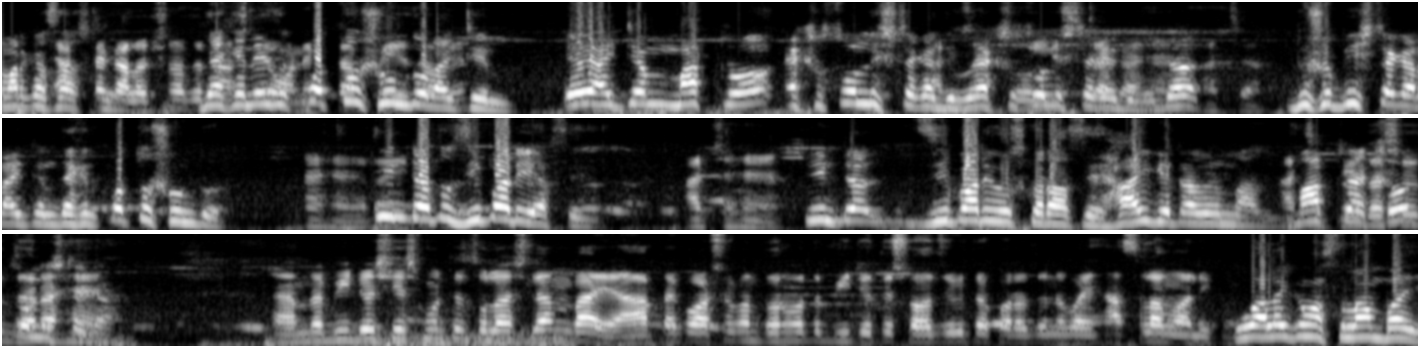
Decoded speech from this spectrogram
আমার কাছে আসলে কালেকশন আছে দেখেন এই যে কত সুন্দর আইটেম এই আইটেম মাত্র একশো চল্লিশ টাকা দিব একশো চল্লিশ টাকা দিব। আচ্ছা। দুশো বিশ টাকার আইটেম দেখেন কত সুন্দর। হ্যাঁ হ্যাঁ তিনটা তো জিপারই আছে। আচ্ছা হ্যাঁ। তিনটা জিপার ইউজ করা আছে হাই গেটারের মাল আচ্ছা, মাত্র প্রিয় একশো দর্শক যারা, চল্লিশ টাকা। হ্যাঁ। আমরা ভিডিও শেষ মুহূর্তে চলে আসলাম। ভাই, আপনাকে অসংখ্য ধন্যবাদ ভিডিওতে সহযোগিতা করার জন্য। ভাই, আসসালামু আলাইকুম। ওয়ালাইকুম আসসালাম, ভাই।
